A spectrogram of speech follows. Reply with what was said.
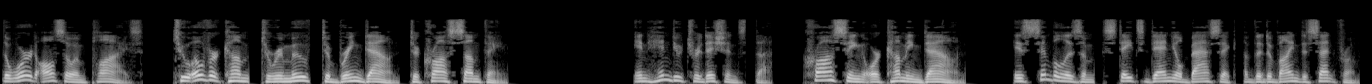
The word also implies, "...to overcome, to remove, to bring down, to cross something." In Hindu traditions, the "...crossing or coming down." Is symbolism, states Daniel Bassuk, of the divine descent from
